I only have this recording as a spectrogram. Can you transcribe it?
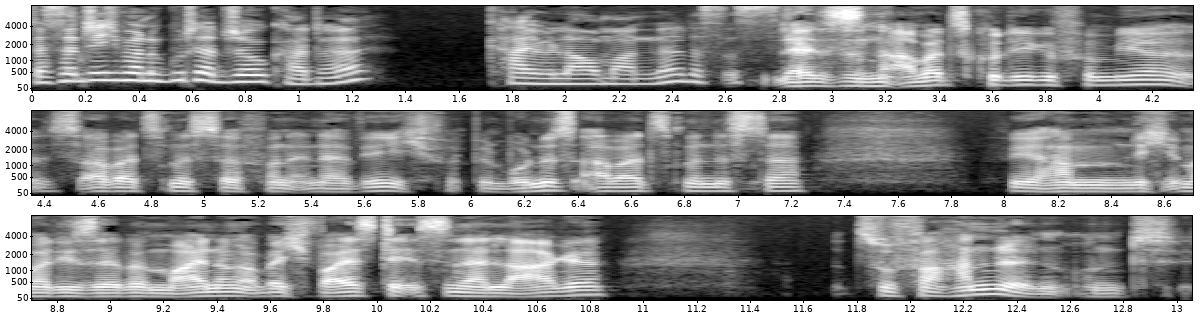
Das ist natürlich mal ein guter Joker, ne? Kajo Laumann, ne? Das ist. Ja, das ist ein Arbeitskollege von mir, ist Arbeitsminister von NRW. Ich bin Bundesarbeitsminister. Wir haben nicht immer dieselbe Meinung, aber ich weiß, der ist in der Lage zu verhandeln. Und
